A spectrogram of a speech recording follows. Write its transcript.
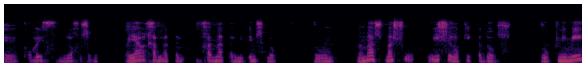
אה, קרויס, אני לא חושבת, הוא היה אחד, מהתל... אחד מהתלמידים שלו, והוא ממש משהו, הוא איש אלוקי קדוש, והוא פנימי,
